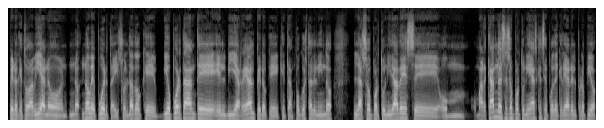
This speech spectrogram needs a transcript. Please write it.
pero que todavía no, no, ve puerta. Y Soldado que vio puerta ante el Villarreal, pero que, tampoco está teniendo las oportunidades o, marcando esas oportunidades que se puede crear el propio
